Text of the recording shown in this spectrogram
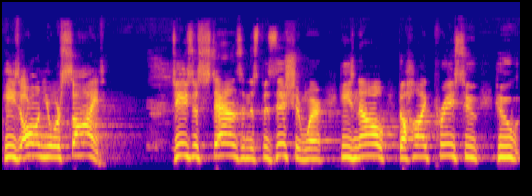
He's on your side. Jesus stands in this position where He's now the high priest who, who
